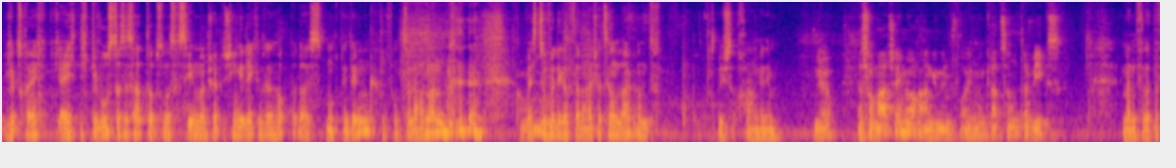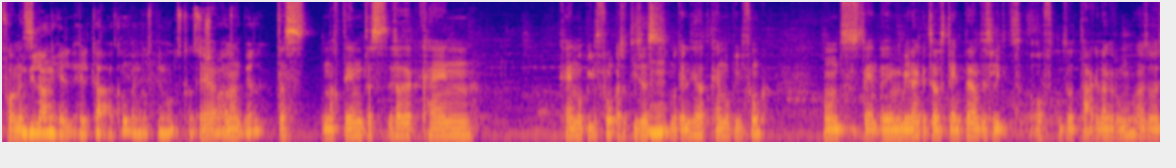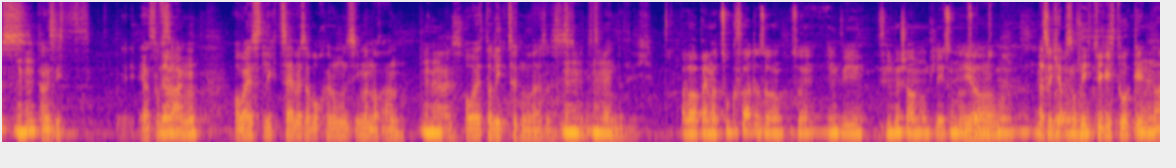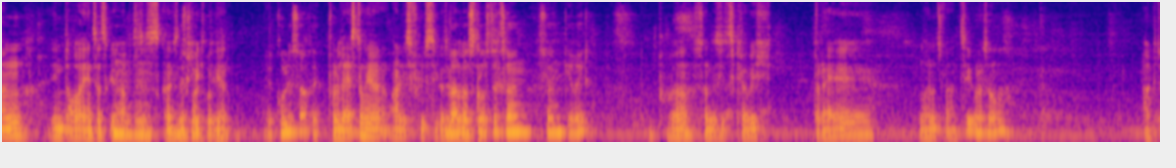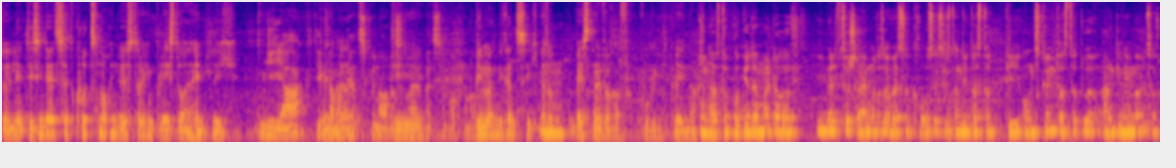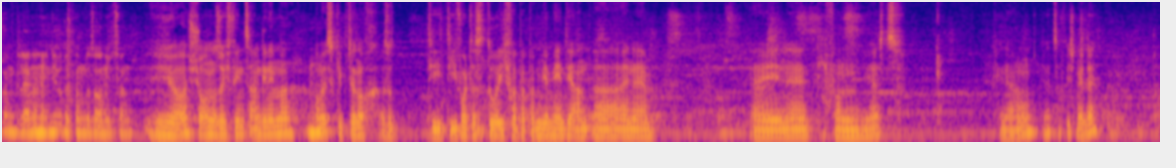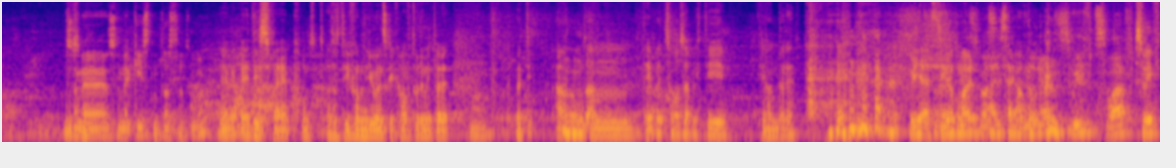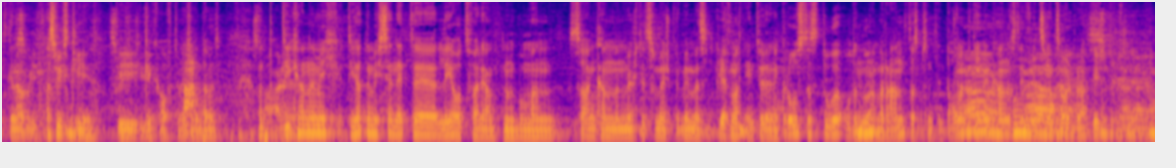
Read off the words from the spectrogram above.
Ich habe es gar nicht, eigentlich nicht gewusst, dass es hat, habe es nur aus Versehen meinem Schreibtisch hingelegt und gesagt, hoppa, da ist macht den Ding und fängt zu laden an, weil es zufällig auf der Ladestation lag und ist auch angenehm. Ja. Das Format stelle ich mir auch angenehm vor. Ich bin gerade so unterwegs. Ich meine, von der und wie Performance, lange hält, hält der Akku, wenn du es benutzt? Hast du ja, schon mal ich mein, ausprobiert? das, nachdem das, es hat ja kein, kein Mobilfunk, also dieses Mhm. Modell hier hat kein Mobilfunk. Und Stand, im WLAN geht es auf Standby und es liegt oft so tagelang rum. Also es Mhm. kann ich nicht ernsthaft Ja. sagen. Aber es liegt teilweise eine Woche rum und ist immer noch an. Nice. Aber da liegt es halt nur, also es ist Mhm, wird nichts mhm. verändert. Ich, Aber bei einer Zugfahrt, also so irgendwie Filme schauen und lesen und ja, so. muss man- also ich habe es noch nicht wirklich durchgehend Mhm. lang in Dauereinsatz gehabt. Mhm. Das kann ich Muss nicht schlecht probieren. bewerten. Ja, coole Sache. Von der Leistung her alles flüssig. Also Was kostet so ein, so ein Gerät? Puh, sind das jetzt, glaube ich, 3,29 oder so. Aktuell, die sind ja jetzt seit kurzem auch in Österreich im Play Store erhältlich. Ja, die Genau. kann man jetzt, genau, das Die- war letzte Woche noch. Bin mir auch nicht ganz sicher. Also Mhm. am besten einfach auf Google Play Und nachschauen. hast du probiert einmal darauf E-Mails zu schreiben oder so, weil es so groß ist, ist dann die, die On-Screen-Tastatur angenehmer als auf einem kleinen Handy oder kann man das auch nicht sagen? Ja, schon. Also ich finde es angenehmer. Mhm. Aber es gibt ja noch, also die Default-Tastatur, ich war bei, bei mir im Handy an, äh, eine, eine, die von, wie heißt's? Keine Ahnung, jetzt auf die Schnelle. So eine, so eine Gestentastatur. Ja, äh, die Swipe, und, also die von Nuance gekauft wurde mittlerweile. Weil Die, ah, und am Tablet zu Hause habe ich die, die andere. Wie heißt die nochmal? Was ist die andere? Swift, Swift. Swift, genau. Swift. Ah, Swift Key, die Swift Key. gekaufte Version Ah. damals. Und die kann nämlich, die hat nämlich sehr nette Layout-Varianten, wo man sagen kann, man möchte zum Beispiel, wenn man es im Querformat hat, entweder eine Großtastatur oder nur am Rand, dass man es mit den Daumen bedienen Ah, kann, das ist cool. der für Ja, 10 ja, Zoll praktisch.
